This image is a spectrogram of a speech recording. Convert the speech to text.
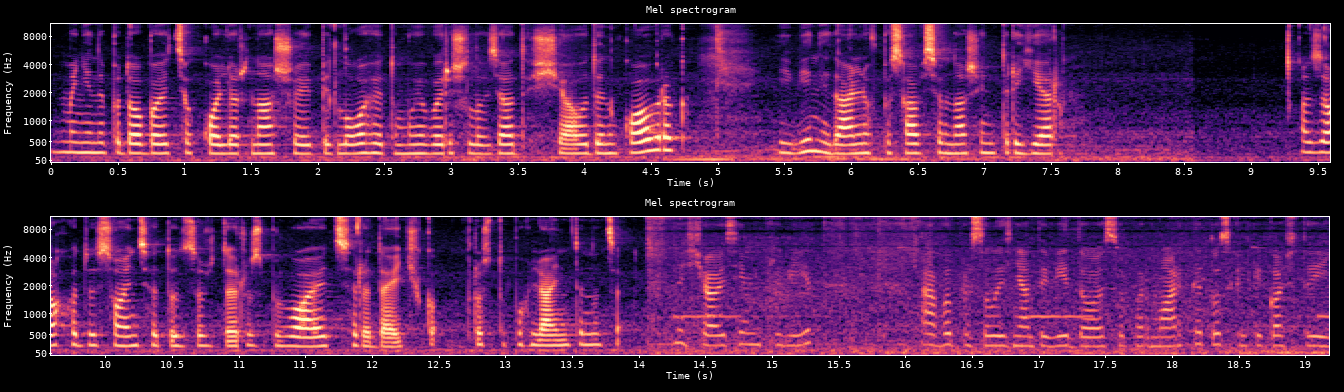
Мені не подобається колір нашої підлоги, тому я вирішила взяти ще один коврик, і він ідеально вписався в наш інтер'єр. А заходи сонця тут завжди розбивають сердечко. Просто погляньте на це. Ну що, всім привіт! А Ви просили зняти відео супермаркету, скільки коштує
